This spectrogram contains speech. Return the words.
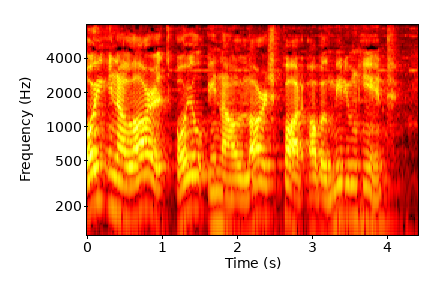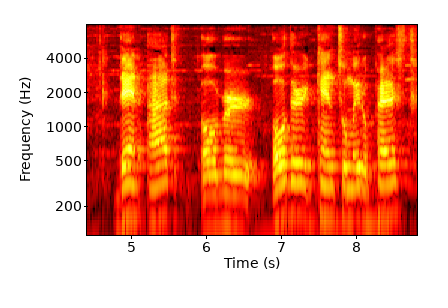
Oil in a large oil in a large pot over medium heat, then add over other canned tomato paste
